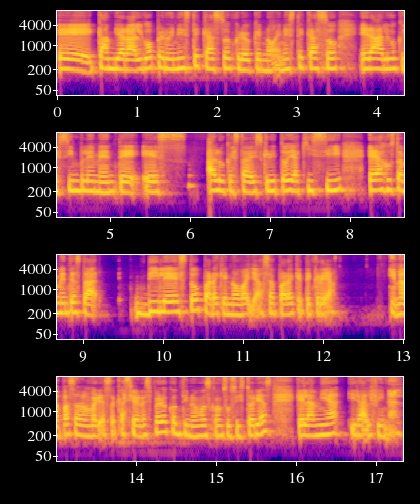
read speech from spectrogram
eh, cambiar algo, pero en este caso creo que no. En este caso era algo que simplemente es algo que estaba escrito y aquí sí era justamente hasta dile esto para que no vaya, o sea, para que te crea. Y me ha pasado en varias ocasiones, pero continuemos con sus historias, que la mía irá al final.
